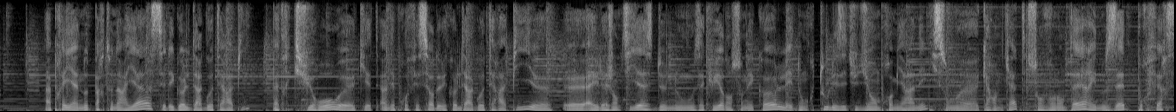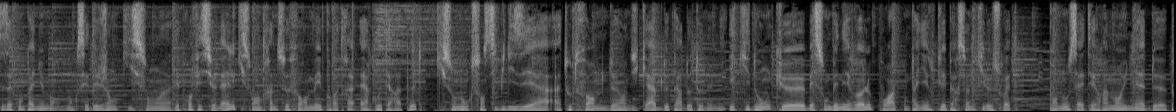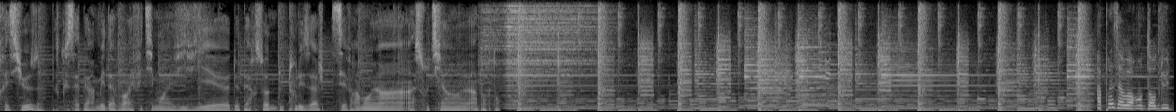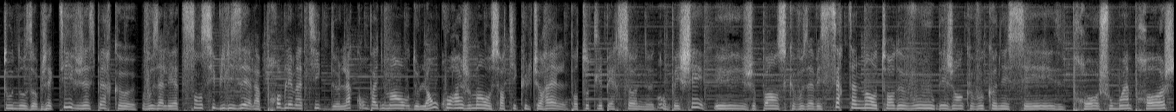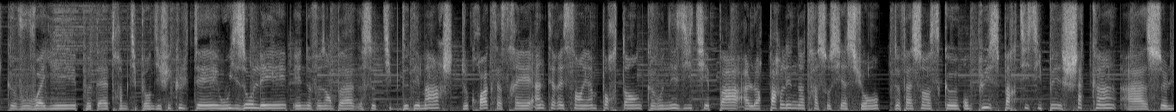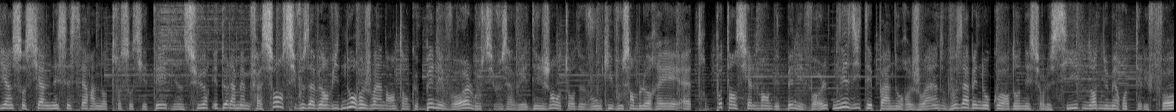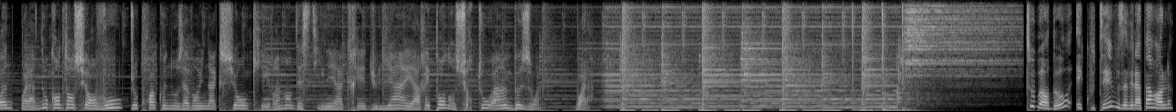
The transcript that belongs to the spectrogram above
Après, il y a un autre partenariat, c'est l'école d'ergothérapie Patrick Sureau, euh, qui est un des professeurs de l'école d'ergothérapie, euh, euh, a eu la gentillesse de nous accueillir dans son école et donc tous les étudiants en première année, ils sont 44, sont volontaires et nous aident pour faire ces accompagnements. Donc c'est des gens qui sont des professionnels, qui sont en train de se former pour être ergothérapeutes, qui sont donc sensibilisés à, toute forme de handicap, de perte d'autonomie et qui donc ben, sont bénévoles pour accompagner toutes les personnes qui le souhaitent pour nous, ça a été vraiment une aide précieuse parce que ça permet d'avoir effectivement un vivier euh, de personnes de tous les âges. C'est vraiment un, soutien euh, important. Après avoir entendu tous nos objectifs, j'espère que vous allez être sensibilisés à la problématique de l'accompagnement ou de l'encouragement aux sorties culturelles pour toutes les personnes empêchées. Et je pense que vous avez certainement autour de vous des gens que vous connaissez, proches ou moins proches, que vous voyez peut-être un petit peu en difficulté ou isolés et ne faisant pas ce type de démarche. Je crois que ça serait intéressant et important que vous n'hésitiez pas à leur parler de notre association de façon à ce qu'on puisse participer chacun à ce lien social nécessaire à notre société, bien sûr. Et de la même façon, si vous avez envie de nous rejoindre en tant que bénévole ou si vous avez des gens autour de vous qui vous sembleraient être potentiellement des bénévoles, n'hésitez pas à nous rejoindre. Vous avez nos coordonnées sur le site, notre numéro de téléphone. Voilà, nous comptons sur vous. Je crois que nous avons une action qui est vraiment destinée à créer du lien et à répondre surtout à un besoin. Voilà. Tout Bordeaux, écoutez, vous avez la parole.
